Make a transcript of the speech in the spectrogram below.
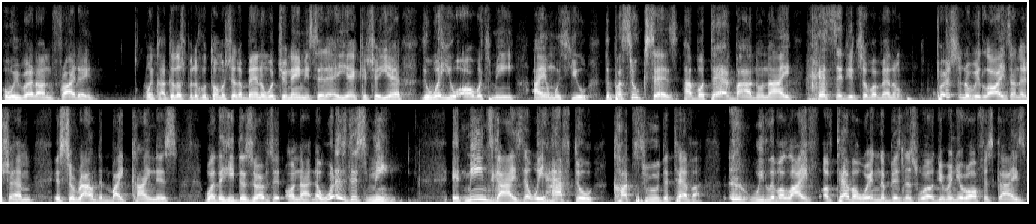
who we read on Friday, when Kadosh Baruch Hu told Moshe Rabbeinu, "What's your name?" He said, The way you are with me, I am with you. The pasuk says, "Haboter ba'Adonai chesed yitzov Person who relies on Hashem is surrounded by kindness whether he deserves it or not. Now, what does this mean? It means, guys, that we have to cut through the teva. we live a life of teva. We're in the business world. You're in your office, guys.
